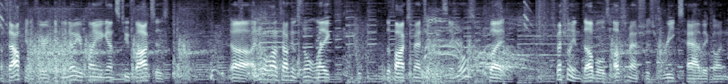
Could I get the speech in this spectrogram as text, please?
a Falcon. If you're if you know you're playing against two Foxes, uh, I know a lot of Falcons don't like the Fox matchup in singles, but especially in doubles, up smash just wreaks havoc on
